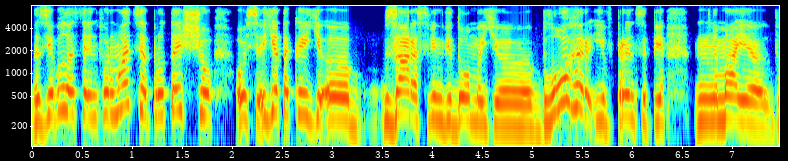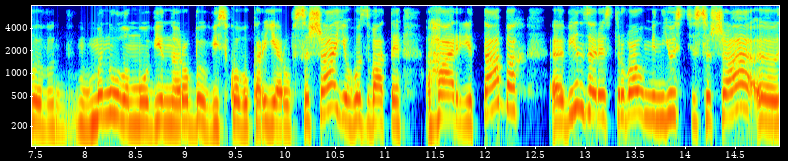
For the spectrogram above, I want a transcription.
з'явилася інформація про те, що ось є такий е, зараз він відомий блогер, і в принципі має в, минулому він робив військову кар'єру в США. Його звати Гаррі Табах. Він зареєстрував у Мін'юсті США, е,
